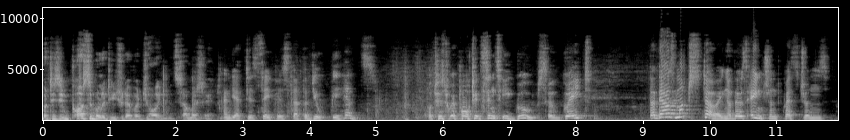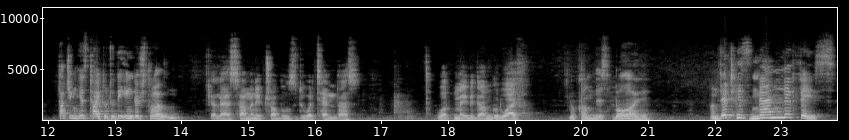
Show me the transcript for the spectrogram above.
but 'tis impossible that he should ever join with Somerset. And yet 'tis safest that the Duke be hence. For 'tis reported since he grew so great that there's much stirring of those ancient questions touching his title to the English throne. Alas, how many troubles do attend us. What may be done, good wife? Look on this boy, and let his manly face,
